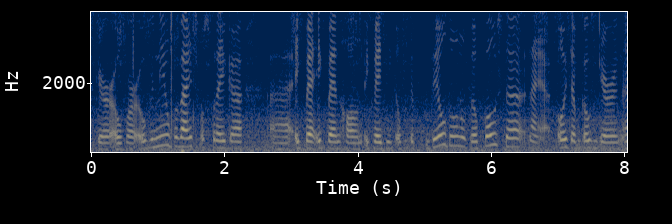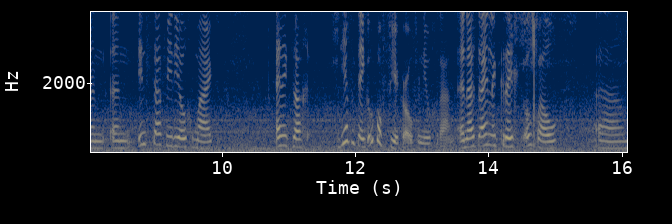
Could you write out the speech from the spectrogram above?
30.000 keer over, overnieuw, bij wijze van spreken. Uh, ik, ben, ik ben gewoon, ik weet niet of ik het wil doen of wil posten. Nou ja, ooit heb ik ook een keer een, een, Insta-video gemaakt. En ik dacht, die heb ik denk ik ook wel vier keer overnieuw gedaan. En uiteindelijk kreeg ik ook wel um,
